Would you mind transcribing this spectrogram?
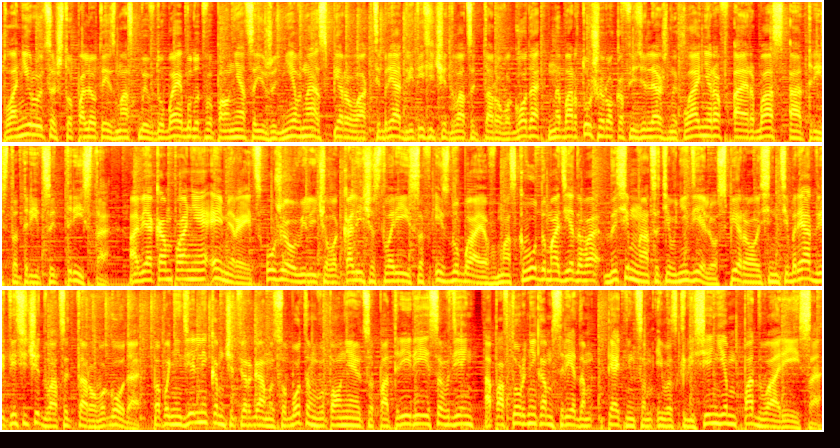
Планируется, что полеты из Москвы в Дубай будут выполняться ежедневно с 1 октября 2022 года на борту широкофюзеляжных лайнеров Airbus A330-300. Авиакомпания Emirates уже увеличила количество рейсов из Дубая Дубая в Москву Домодедово до 17 в неделю с 1 сентября 2022 года. По понедельникам, четвергам и субботам выполняются по 3 рейса в день, а по вторникам, средам, пятницам и воскресеньям по 2 рейса.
